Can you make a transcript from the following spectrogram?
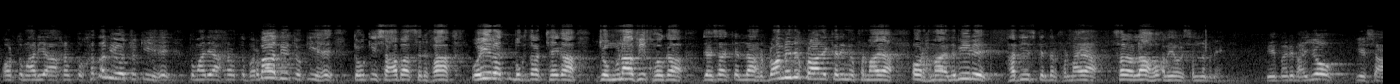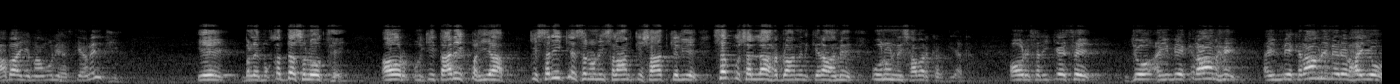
اور تمہاری آخرت تو ختم ہی ہو چکی ہے، تمہاری آخرت تو برباد ہی چکی ہے۔ کیونکہ صحابہ صرفا وہی رقم بخت رکھے گا جو منافق ہوگا، جیسا کہ اللہ رب العالمین نے قرآن کریم میں فرمایا اور ہمارے نبی نے حدیث کے اندر فرمایا صلی اللہ علیہ وسلم نے۔ یہ میرے بھائیوں، یہ صحابہ، یہ معمولی ہستیاں نہیں تھیں۔ یہ بڑے مقدس لوگ تھے۔ اور ان کی تاریخ پڑھی آپ، کس طریقے سے انہوں نے اسلام کی شاعت کے لیے سب کچھ اللہ ابراہین کی راہ میں انہوں نے نشاور کر دیا تھا۔ اور اس طریقے سے جو ام کرام ہیں ام کرام نے میرے بھائیوں،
